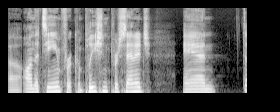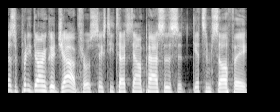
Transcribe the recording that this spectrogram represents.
uh, on the team for completion percentage and does a pretty darn good job. Throws 60 touchdown passes. It gets himself a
